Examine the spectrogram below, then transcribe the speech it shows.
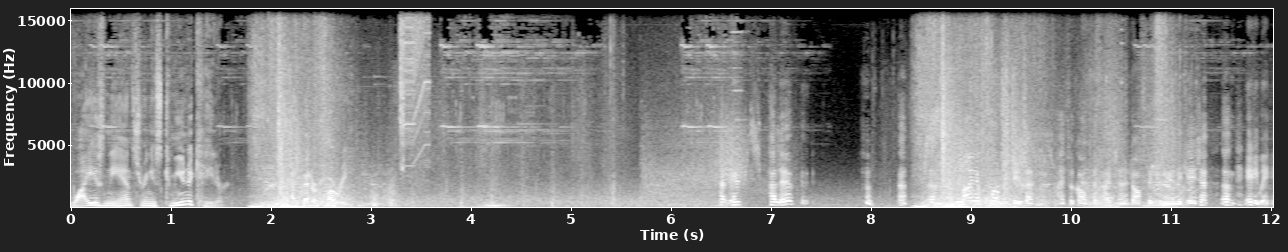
Why isn't he answering his communicator? I better hurry. Hello? Hello? Uh, my apologies. I, I forgot that I turned off the communicator. Um, anyway,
